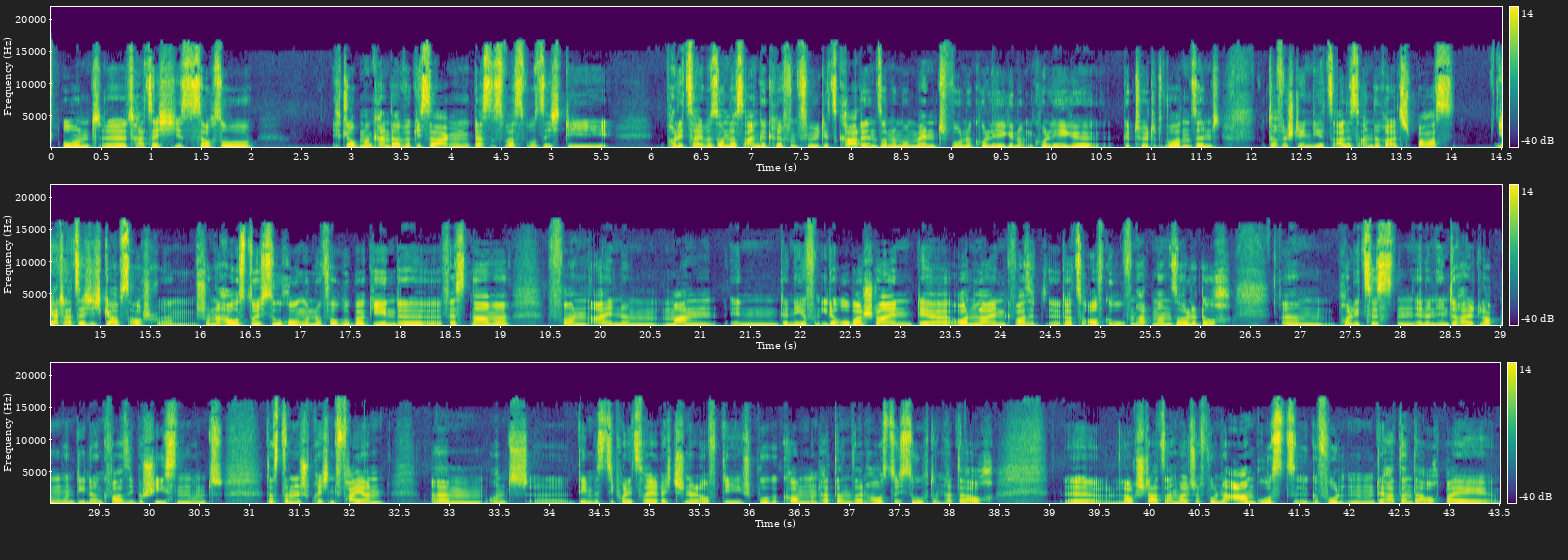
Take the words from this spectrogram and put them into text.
Und äh, tatsächlich ist es auch so, ich glaube, man kann da wirklich sagen, das ist was, wo sich die Polizei besonders angegriffen fühlt. Jetzt gerade in so einem Moment, wo eine Kollegin und ein Kollege getötet worden sind, da verstehen die jetzt alles andere als Spaß ja, tatsächlich gab es auch ähm, schon eine Hausdurchsuchung und eine vorübergehende Festnahme von einem Mann in der Nähe von Ida Oberstein, der online quasi äh, dazu aufgerufen hat, man solle doch ähm, Polizisten in den Hinterhalt locken und die dann quasi beschießen und das dann entsprechend feiern. Ähm, und äh, dem ist die Polizei recht schnell auf die Spur gekommen und hat dann sein Haus durchsucht und hat da auch äh, laut Staatsanwaltschaft wohl eine Armbrust äh, gefunden und der hat dann da auch bei,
